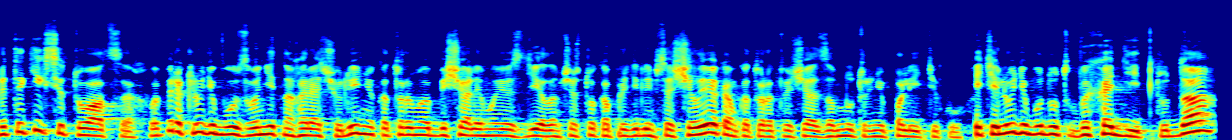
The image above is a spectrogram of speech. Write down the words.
при таких ситуациях, во-первых, люди будут звонить на горячую линию, которую мы обещали, мы ее сделаем. Сейчас только определимся с человеком, который отвечает за внутреннюю политику. Эти люди будут выходить туда,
